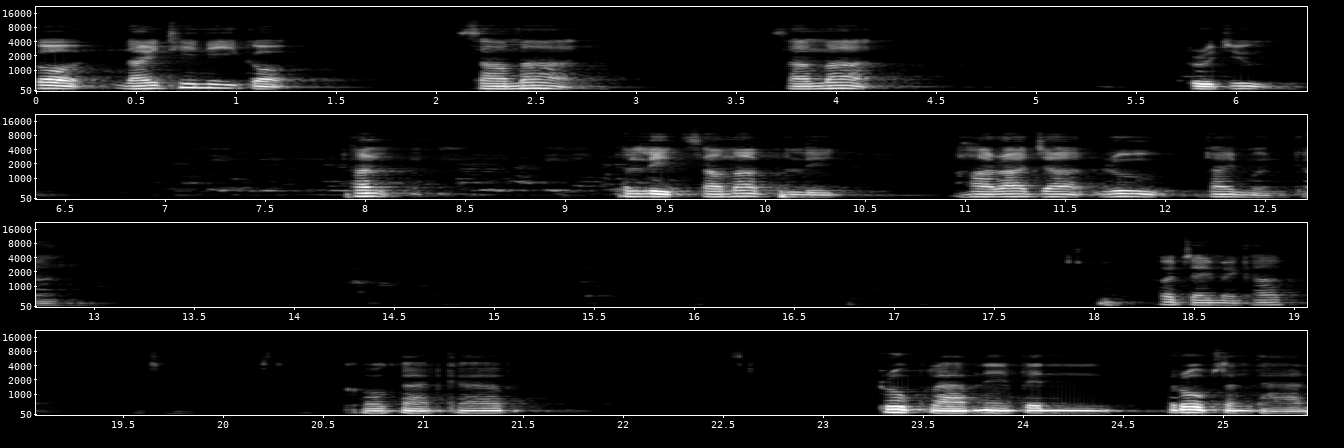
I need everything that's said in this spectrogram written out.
ก็ในที่นี้ก็สามารถสามารถ produce ผลผลิตสามารถผลิตอาหารรารูปได้เหมือนกัน เข้าใจไหมครับ ขอโอกาสครับ รูปกราบนี่เป็นรูปสันฐาน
